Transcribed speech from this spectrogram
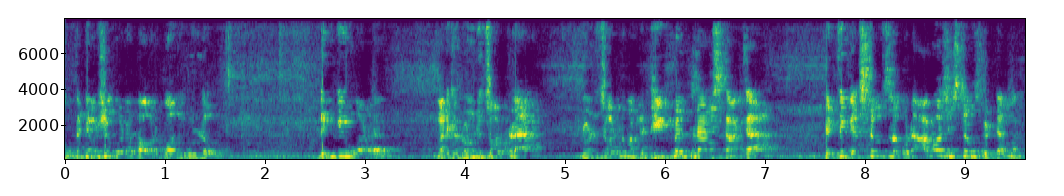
ఒక్క నిమిషం కూడా పవర్ పోదు గుళ్ళో. డ్రింకింగ్ వాటర్ మనకి రెండు చోట్ల రెండు చోట్ల మనకి ట్రీట్మెంట్ ప్లాంట్స్ కాక ప్రతి గెస్ట్ హౌస్లో కూడా ఆరో సిస్టమ్స్ పెట్టాం మనం.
